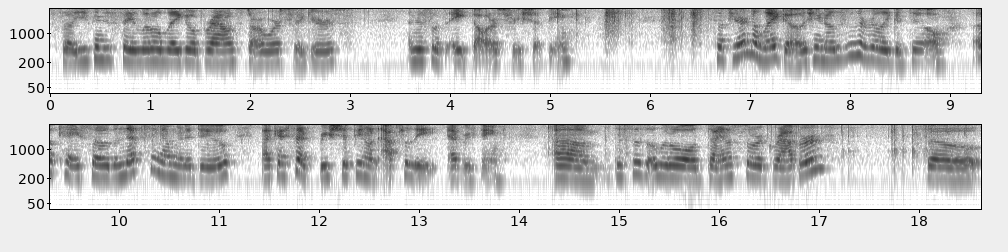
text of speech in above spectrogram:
So you can just say little Lego brown Star Wars figures. And this one's $8 free shipping. So if you're into Legos, you know, this is a really good deal. Okay, so the next thing I'm going to do, like I said, free shipping on absolutely everything. Um, this is a little dinosaur grabber. So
